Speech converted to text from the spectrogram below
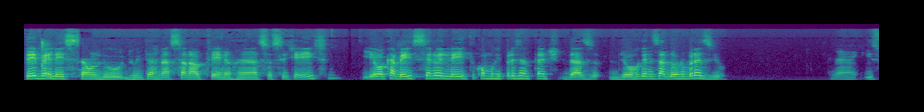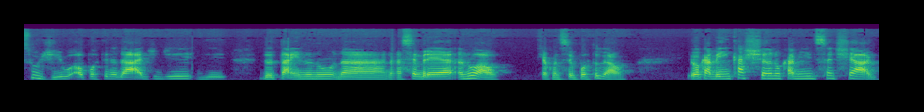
teve a eleição do, do International Trainer Run Association e eu acabei sendo eleito como representante das, de organizador no Brasil. Né? E surgiu a oportunidade de, de, de eu estar indo no, na, na Assembleia Anual, que aconteceu em Portugal. Eu acabei encaixando o caminho de Santiago,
